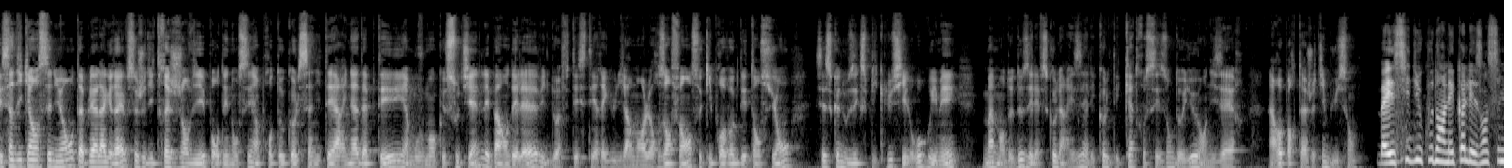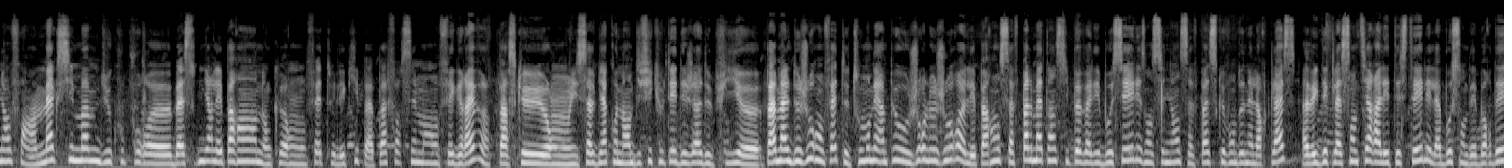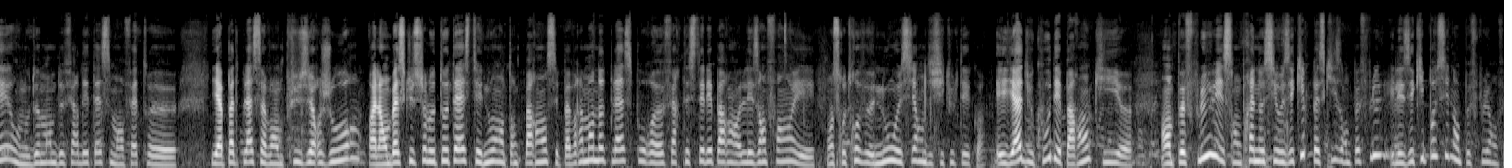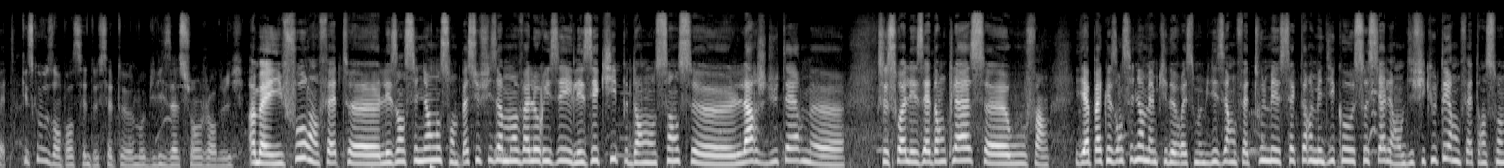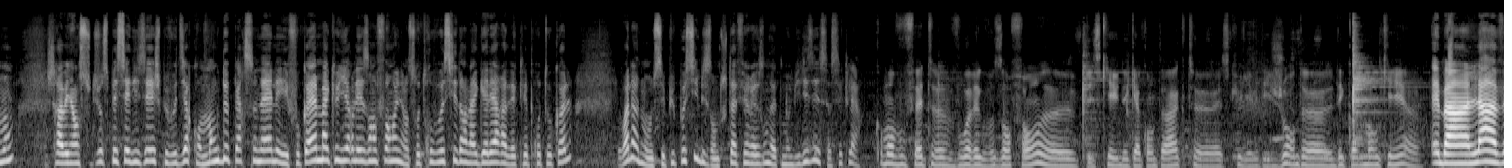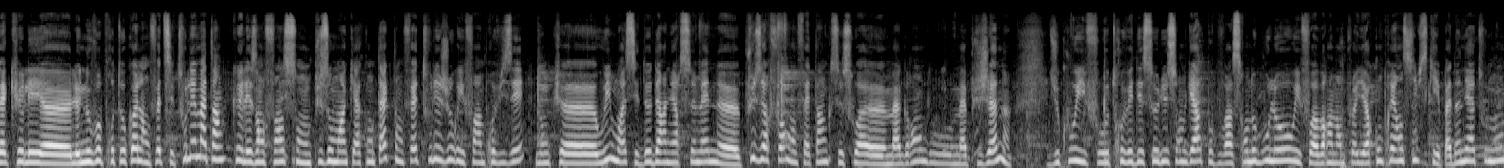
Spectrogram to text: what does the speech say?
Les syndicats enseignants ont appelé à la grève ce jeudi 13 janvier pour dénoncer un protocole sanitaire inadapté, un mouvement que soutiennent les parents d'élèves. Ils doivent tester régulièrement leurs enfants, ce qui provoque des tensions. C'est ce que nous explique Lucille Rourimé, maman de deux élèves scolarisés à l'école des quatre saisons d'Oyeux en Isère. Un reportage de Tim Buisson. Bah ici du coup dans l'école les enseignants font un maximum du coup pour euh, bah, soutenir les parents donc euh, en fait l'équipe a pas forcément fait grève parce que ils savent bien qu'on est en difficulté déjà depuis euh, pas mal de jours en fait. Tout le monde est un peu au jour le jour. Les parents savent pas le matin s'ils peuvent aller bosser. Les enseignants savent pas ce que vont donner leurs classes. Avec des classes entières à les tester les labos sont débordés. On nous demande de faire des tests mais en fait il n'y a pas de place avant plusieurs jours. Voilà on bascule sur l'autotest. Et nous en tant que parents c'est pas vraiment notre place pour faire tester les parents les enfants et on se retrouve nous aussi en difficulté quoi. Et il y a du coup des parents qui euh, en peuvent plus et s'en prennent aussi aux équipes parce qu'ils en peuvent plus et les équipes aussi n'en peuvent plus en fait. Qu'est-ce que vous en pensez de cette euh, mobilisation aujourd'hui? Ah ben il faut en fait euh, les enseignants ne sont pas suffisamment valorisés et les équipes dans le sens large du terme que ce soit les aides en classe ou enfin il n'y a pas que les enseignants même qui devraient se mobiliser en fait tous les secteurs médico-social est en difficulté en fait en ce moment. Je travaille en structure spécialisée, je peux vous dire qu'on manque de personnel et il faut quand même accueillir les enfants et on se retrouve aussi dans la galère avec les protocoles. Voilà, non, c'est plus possible. Ils ont tout à fait raison d'être mobilisés, ça c'est clair. Comment vous faites, euh, vous, avec vos enfants euh, Est-ce qu'il y a eu des cas contacts euh, Est-ce qu'il y a eu des jours d'école manqués Eh bien là, avec les, le nouveau protocole, en fait, c'est tous les matins que les enfants sont plus ou moins cas contact. En fait, tous les jours, il faut improviser. Donc oui, moi, ces deux dernières semaines, plusieurs fois, en fait, hein, que ce soit ma grande ou ma plus jeune. Du coup, il faut trouver des solutions de garde pour pouvoir se rendre au boulot. Il faut avoir un employeur compréhensible, ce qui n'est pas donné à tout le monde.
